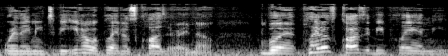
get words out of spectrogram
where they need to be. Even with Plato's Closet right now. But Plato's Closet be playing me.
